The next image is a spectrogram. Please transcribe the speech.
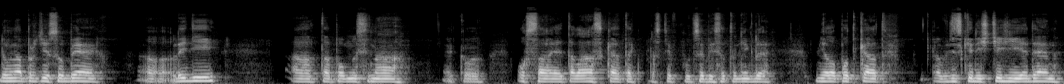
jdou naproti sobě uh, lidi, a ta pomyslná jako osa je ta láska, tak prostě v půlce by se to někde mělo potkat vždycky, když těží jeden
